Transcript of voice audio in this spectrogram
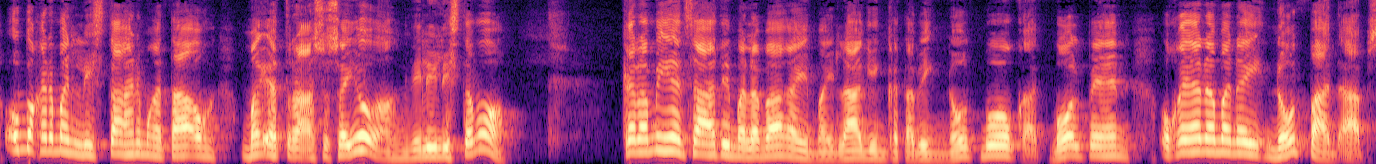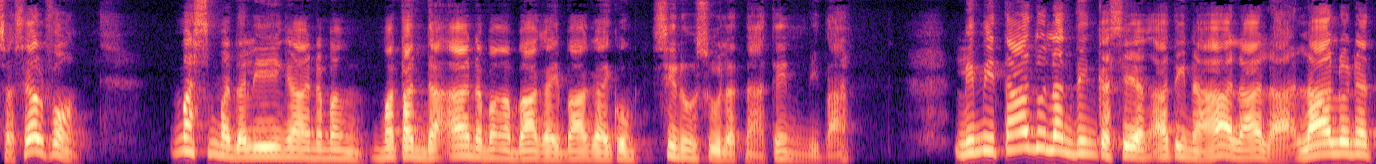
O baka naman listahan ng mga taong may atraso sa iyo ang nililista mo? Karamihan sa atin malamang ay may laging katabing notebook at ballpen o kaya naman ay notepad app sa cellphone. Mas madali nga namang matandaan ang mga bagay-bagay kung sinusulat natin, di ba? Limitado lang din kasi ang ating naaalala, lalo na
